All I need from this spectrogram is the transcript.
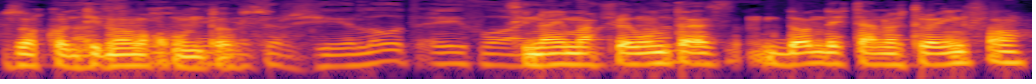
Nosotros continuamos juntos. Si no hay más preguntas, ¿dónde está nuestro info?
